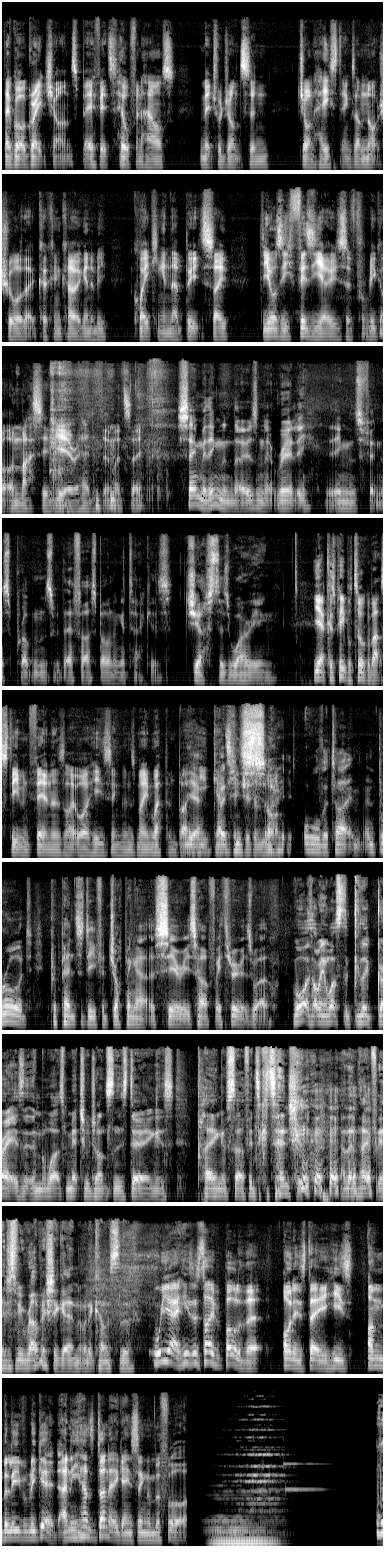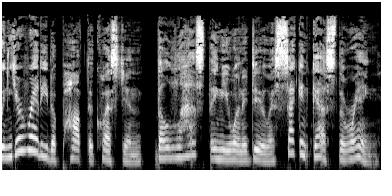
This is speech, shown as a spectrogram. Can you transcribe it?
they've got a great chance. But if it's Hilfenhaus, Mitchell Johnson, John Hastings, I'm not sure that Cook and Co are going to be quaking in their boots. So the Aussie physios have probably got a massive year ahead of them, I'd say. Same with England, though, isn't it? Really, England's fitness problems with their fast bowling attack is just as worrying. Yeah, because people talk about Steven Finn as like, well, he's England's main weapon, but yeah, he gets but he's injured a lot. sorry all the time, and broad propensity for dropping out of series halfway through as well. What's, I mean, what's the the great is that what Mitchell Johnson is doing is playing himself into contention, and then hopefully he'll just be rubbish again when it comes to the. Well, yeah, he's a type of bowler that on his day, he's unbelievably good, and he has done it against England before. When you're ready to pop the question, the last thing you want to do is second guess the ring.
